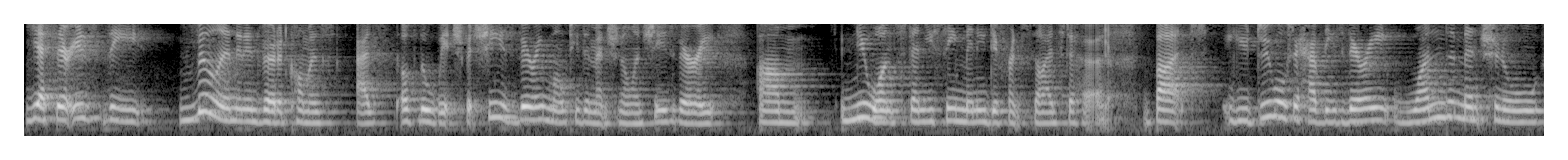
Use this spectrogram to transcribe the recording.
yes, there is the villain in inverted commas as of the witch, but she is very multidimensional and she's very um, nuanced, and you see many different sides to her. But you do also have these very one-dimensional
